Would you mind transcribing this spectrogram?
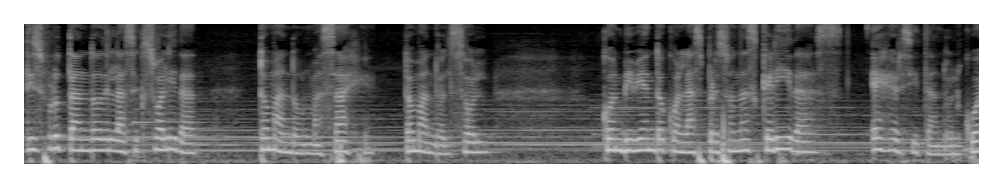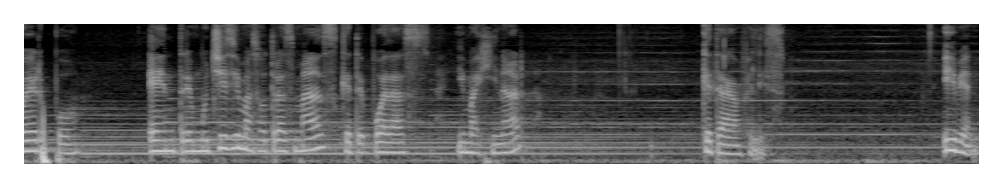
disfrutando de la sexualidad, tomando un masaje, tomando el sol, conviviendo con las personas queridas, ejercitando el cuerpo, entre muchísimas otras más que te puedas imaginar que te hagan feliz. Y bien,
